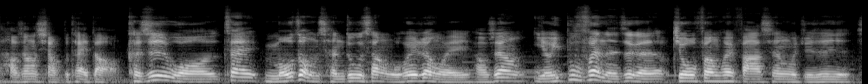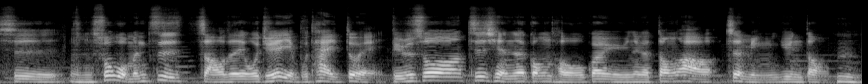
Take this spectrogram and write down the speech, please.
好像想不太到。可是我在某种程度上，我会认为好像有一部分的这个纠纷会发生。我觉得是，嗯，说我们自找的，我觉得也不太对。比如说之前的公投，关于那个冬奥证明运动，嗯。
